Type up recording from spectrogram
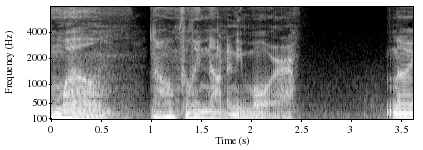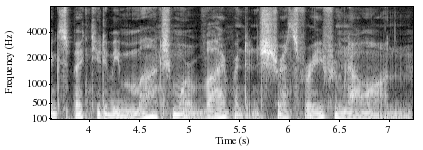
Well, hopefully not anymore. I expect you to be much more vibrant and stress free from now on.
